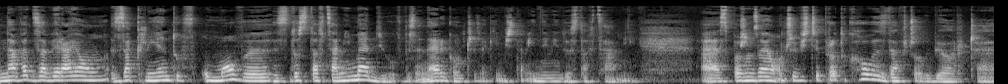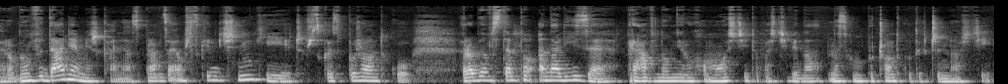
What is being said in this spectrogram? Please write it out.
nawet zawierają za klientów umowy z dostawcami mediów, z Energą czy z jakimiś tam innymi dostawcami. E, sporządzają oczywiście protokoły zdawczo-odbiorcze, robią wydania mieszkania, sprawdzają wszystkie liczniki, czy wszystko jest w porządku, robią wstępną analizę prawną nieruchomości, to właściwie na, na samym początku tych czynności.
